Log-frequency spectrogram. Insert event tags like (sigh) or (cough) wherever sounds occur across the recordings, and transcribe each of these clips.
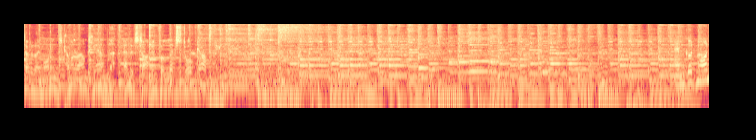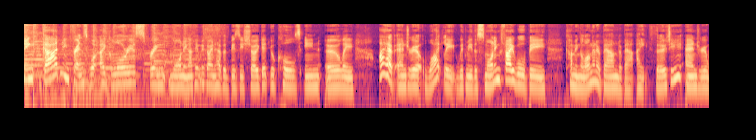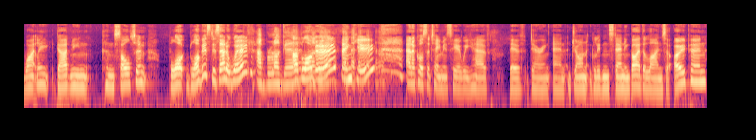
Saturday mornings come around again, and it's time for Let's Talk Gardening. And good morning, gardening friends. What a glorious spring morning. I think we're going to have a busy show. Get your calls in early. I have Andrea Whiteley with me this morning. Faye will be coming along at around about 8.30. Andrea Whiteley, gardening consultant, blog, bloggist, is that a word? A blogger. A blogger, (laughs) thank you. (laughs) and of course, the team is here. We have Bev Daring and John Glidden standing by. The lines are open.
